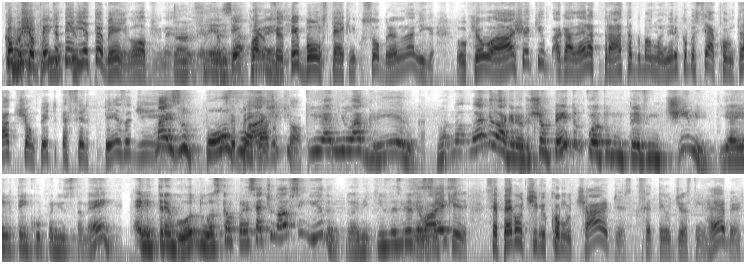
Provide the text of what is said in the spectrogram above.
Como o eu- Champeito eu- teria também, óbvio, né? Então, Você sim, tem, você bons técnicos sobrando na liga. O que eu acho é que a galera trata de uma maneira como assim, ah, contrato o Champeito que é certeza de. Mas o povo acha que, que é milagreiro, cara. Não, não- não é milagreiro. O Champeito, enquanto não teve um time, e aí ele tem culpa nisso também, ele entregou duas campanhas 7-9 seguidas. 2015 2016. eu acho que você pega um time como o Chargers, que você tem o Justin Herbert,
